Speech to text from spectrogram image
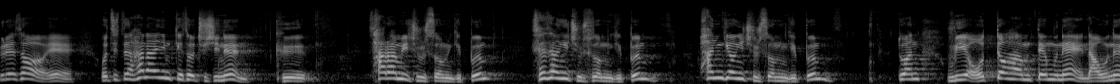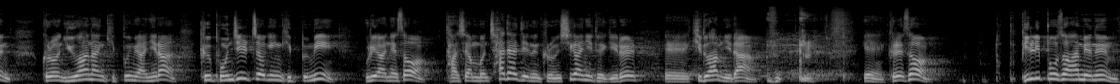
그래서 예, 어쨌든 하나님께서 주시는 그 사람이 줄 수 없는 기쁨, 세상이 줄 수 없는 기쁨, 환경이 줄 수 없는 기쁨, 또한 우리의 어떠함 때문에 나오는 그런 유한한 기쁨이 아니라 그 본질적인 기쁨이 우리 안에서 다시 한번 찾아지는 그런 시간이 되기를 예, 기도합니다. 예, 그래서 빌립보서 하면은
